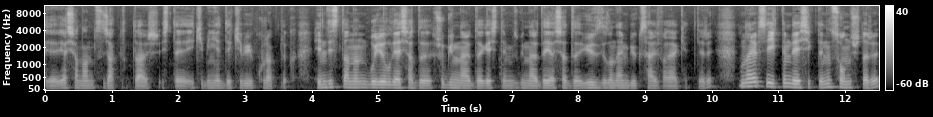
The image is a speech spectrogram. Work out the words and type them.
e, yaşanan sıcaklıklar, işte 2007'deki büyük kuraklık, Hindistan'ın bu yıl yaşadığı, şu günlerde, geçtiğimiz günlerde yaşadığı 100 yılın en büyük sel felaketleri. Bunlar Hı. hepsi iklim değişikliğinin sonuçları.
